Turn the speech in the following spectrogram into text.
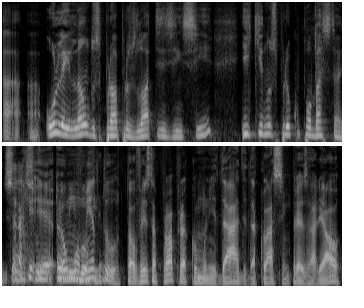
a, o leilão dos próprios lotes em si, e que nos preocupou bastante. Será é um que é, é um momento, talvez, da própria comunidade, da classe empresarial,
